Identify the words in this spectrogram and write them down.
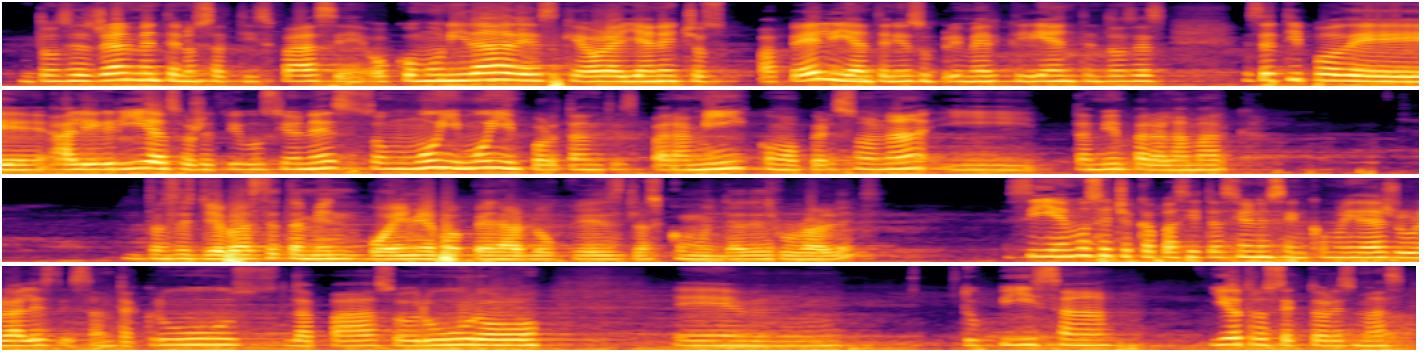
Entonces realmente nos satisface. O comunidades que ahora ya han hecho su papel y han tenido su primer cliente. Entonces ese tipo de alegrías o retribuciones son muy, muy importantes para mí como persona y también para la marca. Entonces llevaste también Bohemia Papel a lo que es las comunidades rurales. Sí, hemos hecho capacitaciones en comunidades rurales de Santa Cruz, La Paz, Oruro, eh, Tupiza y otros sectores más.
